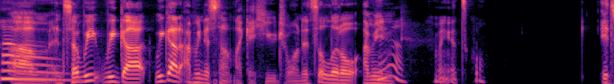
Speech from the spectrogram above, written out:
Um, and so we we got we got. I mean, it's not like a huge one. It's a little. I mean, yeah, I mean it's cool. it's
